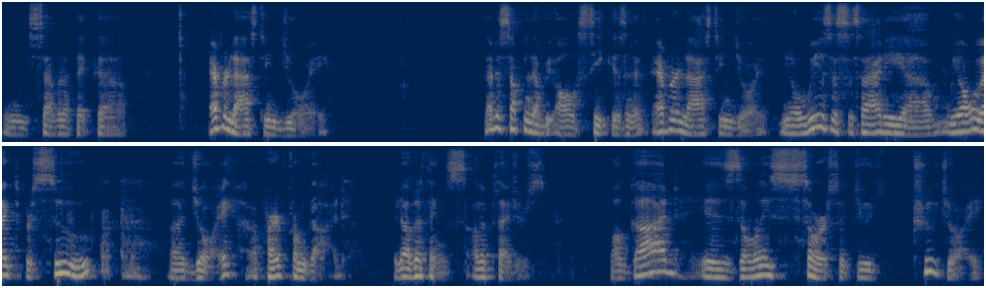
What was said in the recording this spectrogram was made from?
in seven, I think, uh, everlasting joy. That is something that we all seek, isn't it? Everlasting joy. You know, we as a society, uh, we all like to pursue uh, joy apart from God in other things, other pleasures. While God is the only source of true joy,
